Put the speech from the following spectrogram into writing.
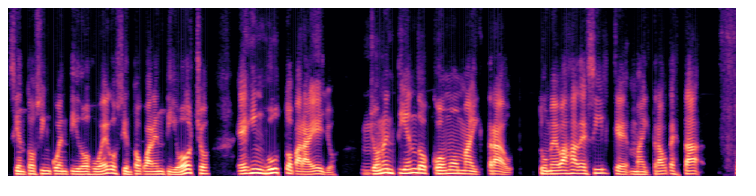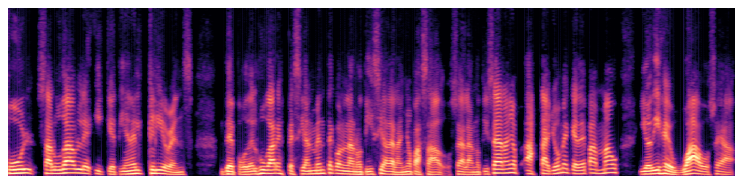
152 juegos, 148, es injusto para ellos. Yo no entiendo cómo Mike Trout, tú me vas a decir que Mike Trout está full saludable y que tiene el clearance de poder jugar especialmente con la noticia del año pasado. O sea, la noticia del año, hasta yo me quedé pasmado y yo dije, wow, o sea,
